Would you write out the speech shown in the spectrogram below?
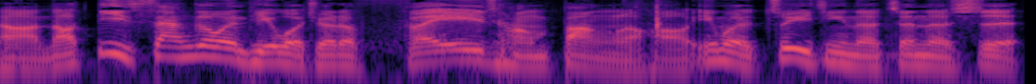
啊，然后第三个问题我觉得非常棒了哈，因为最近呢真的是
